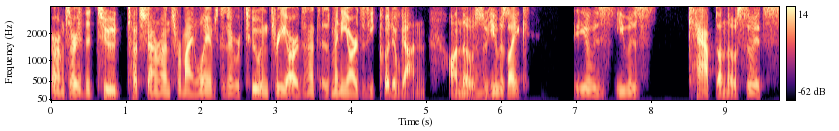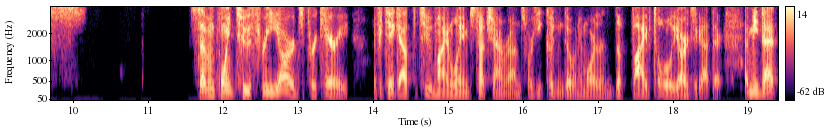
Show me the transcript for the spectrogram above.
or I'm sorry, the two touchdown runs for Miyan Williams because they were two and three yards, and that's as many yards as he could have gotten on those. So he was like, he was he was capped on those. So it's 7.23 yards per carry if you take out the two Miyan Williams touchdown runs where he couldn't go any more than the five total mm-hmm. yards he got there. I mean that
